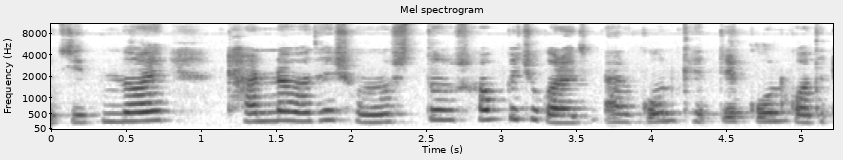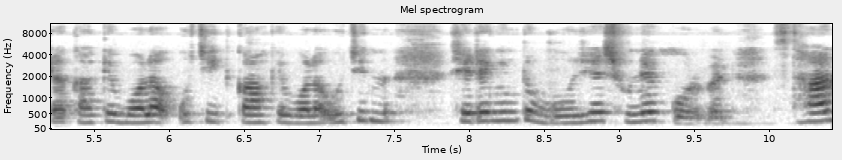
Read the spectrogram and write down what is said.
উচিত নয়, ঠান্ডা মাথায় সমস্ত সব কিছু করা উচিত। আর কোন ক্ষেত্রে কোন কথাটা কাকে বলা উচিত, কাকে বলা উচিত না, সেটা কিন্তু বুঝে শুনে করবেন। স্থান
